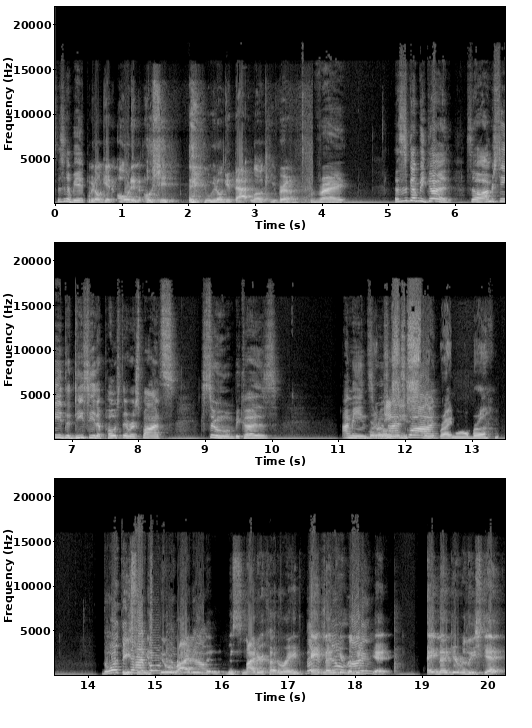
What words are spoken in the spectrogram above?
this is gonna be it. we don't get Odin. Oh shit. we don't get that Loki, bro. Right. This is gonna be good. So I'm just need the DC to post their response soon because I mean Bro, Suicide DC's Squad. right now, bro. The one thing they have is going for still them right now, the, the Snyder cut rain. They're Ain't nothing get released riding- yet. Ain't nothing get released yet.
